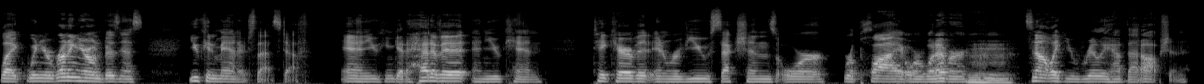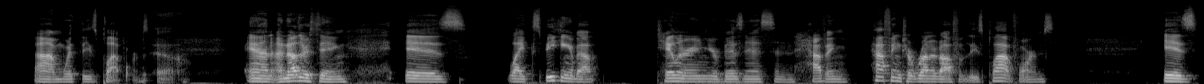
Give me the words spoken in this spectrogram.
Like when you're running your own business, you can manage that stuff and you can get ahead of it and you can take care of it in review sections or reply or whatever. Mhm. It's not like you really have that option um, with these platforms. Yeah. And another thing is like speaking about tailoring your business and having having to run it off of these platforms is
